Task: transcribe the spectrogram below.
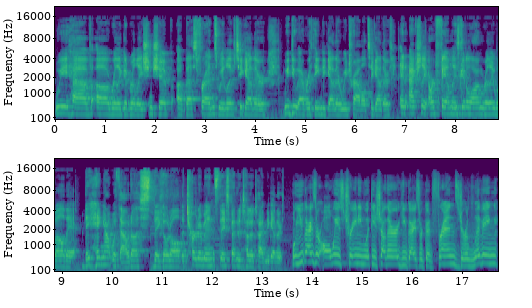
We have a really good relationship, uh, best friends. We live together. We do everything together. We travel together, and actually, our families get along really well. They they hang out without us. They go to all the tournaments. They spend a ton of time together. Well, you guys are always training with each other. You guys are good friends. You're living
